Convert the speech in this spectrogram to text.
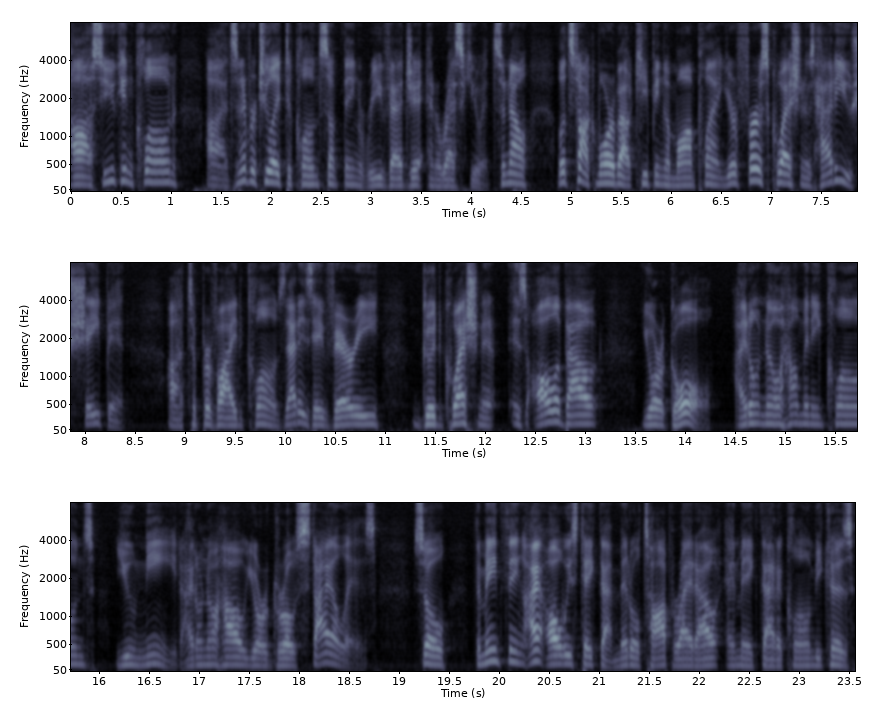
Uh, so you can clone. Uh, it's never too late to clone something, re-veg it, and rescue it. So now let's talk more about keeping a mom plant. Your first question is how do you shape it uh, to provide clones? That is a very good question. It is all about your goal. I don't know how many clones you need. I don't know how your growth style is. So the main thing, I always take that middle top right out and make that a clone because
